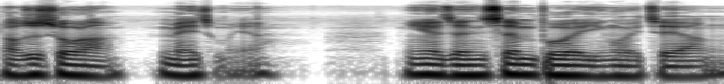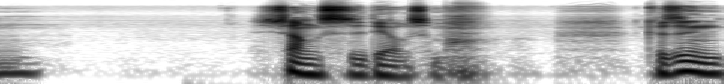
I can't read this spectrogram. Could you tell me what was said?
老实说了，没怎么样。你的人生不会因为这样丧失掉什么。可是你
